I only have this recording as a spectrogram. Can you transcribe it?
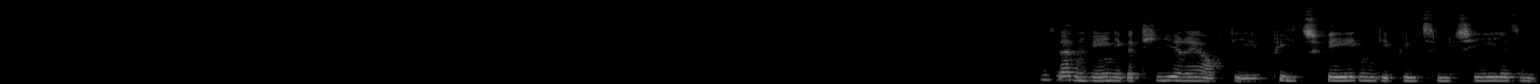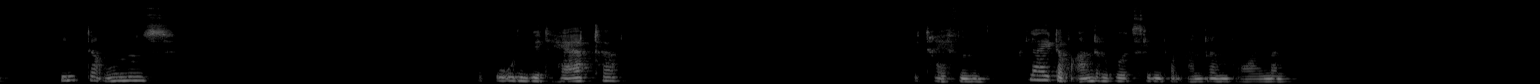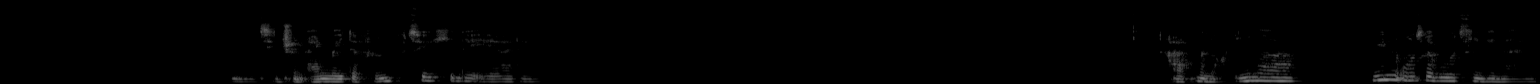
Es werden weniger Tiere, auch die Pilzfäden, die Pilzmyzele sind hinter uns. Der Boden wird härter. Wir treffen vielleicht auf andere Wurzeln von anderen Bäumen. Es sind schon 1,50 Meter in der Erde. atmen noch immer in unsere Wurzeln hinein.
